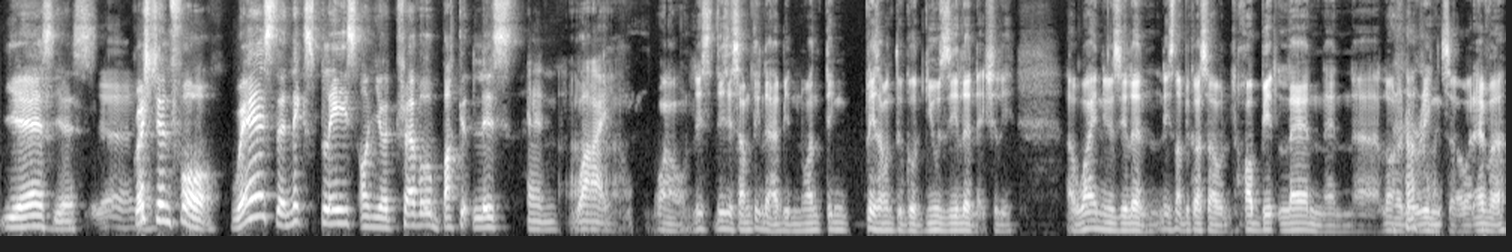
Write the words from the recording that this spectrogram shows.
Yes. Yes. yeah, yeah. Question four: Where's the next place on your travel bucket list and why? Uh, wow, this this is something that I've been wanting. Place I want to go New Zealand actually. Uh, why New Zealand? It's not because of Hobbit land and uh, Lord of the Rings or whatever,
